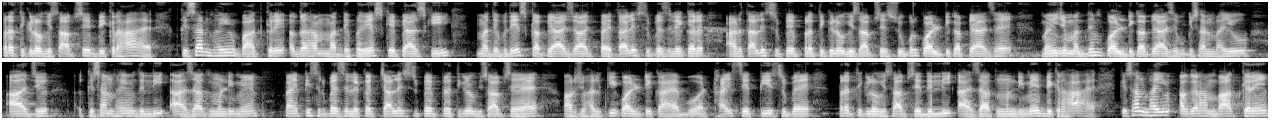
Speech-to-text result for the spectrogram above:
प्रति किलो के हिसाब से बिक रहा है। किसान भाइयों, बात करें अगर हम मध्य प्रदेश के प्याज की, मध्य प्रदेश का प्याज आज पैंतालीस रुपये से लेकर अड़तालीस रुपये प्रति किलो के हिसाब से सुपर क्वालिटी का प्याज है। वहीं जो मध्यम क्वालिटी का प्याज है वो किसान भाइयों, आज किसान भाइयों दिल्ली आज़ाद मंडी में पैंतीस रुपये से लेकर चालीस रुपये प्रति किलो के हिसाब से है और जो हल्की क्वालिटी का है वो अट्ठाईस से तीस रुपये प्रति किलो के हिसाब से दिल्ली आज़ाद मंडी में बिक रहा है। किसान भाई अगर हम बात करें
